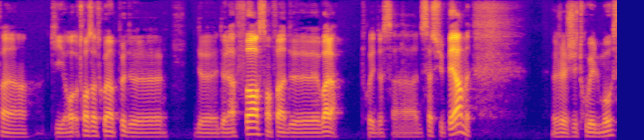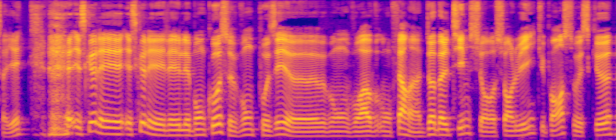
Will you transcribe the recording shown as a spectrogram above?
enfin, qui commence à retrouver un peu de, de, de la force, enfin de voilà, trouver de sa, de sa superbe. J'ai trouvé le mot, ça y est. est-ce que les, est-ce que les, les, les, Broncos vont poser, euh, vont, vont, vont, faire un double team sur, sur lui, tu penses, ou est-ce que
